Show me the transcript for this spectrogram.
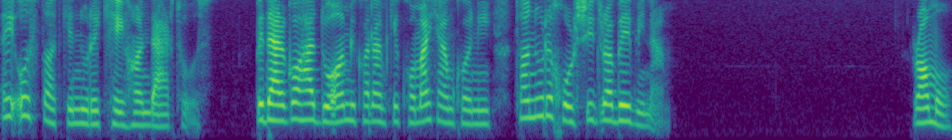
ای استاد که نور کیهان در توست. به درگاه دعا می کنم که کمکم کنی تا نور خورشید را ببینم. رامو،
